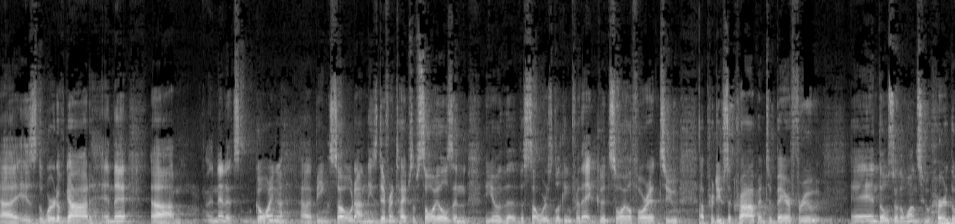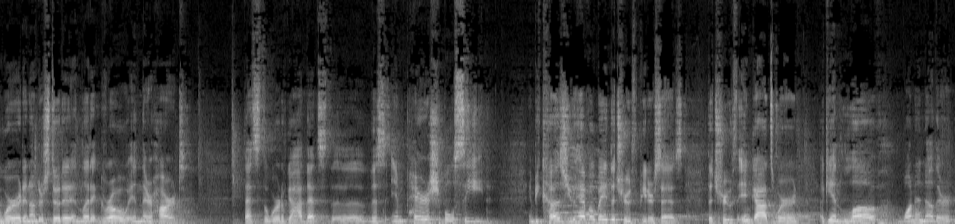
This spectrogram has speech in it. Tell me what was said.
uh, is the Word of God, and that. Um, and that it's going, uh, being sowed on these different types of soils, and you know the, the sower is looking for that good soil for it to uh, produce a crop and to bear fruit. And those are the ones who heard the word and understood it and let it grow in their heart. That's the Word of God. That's the, this imperishable seed. And because you have obeyed the truth, Peter says, the truth in God's word. Again, love one another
